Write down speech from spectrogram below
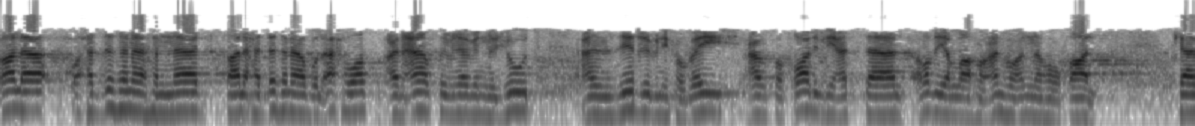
قال وحدثنا هناد قال حدثنا أبو الأحوص عن عاصم بن أبي النجود عن زر بن حبيش عن صفوان بن عسال رضي الله عنه أنه قال كان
